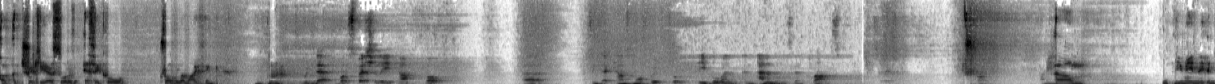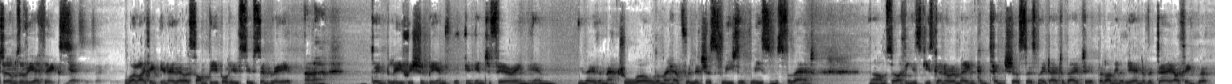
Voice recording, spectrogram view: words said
a, a, trickier sort of ethical problem, I think. Wouldn't that, well, especially, well, uh, think that counts more for, for people and, and animals than plants. I mean, um, you mean in terms of the ethics? Yes, exactly. Well, I think you know there are some people who, who simply don't believe we should be in, in, interfering in you know the natural world, and they have religious reason, reasons for that. Um, so I think it's, it's, going to remain contentious. There's no doubt about it. But I mean, at the end of the day, I think that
